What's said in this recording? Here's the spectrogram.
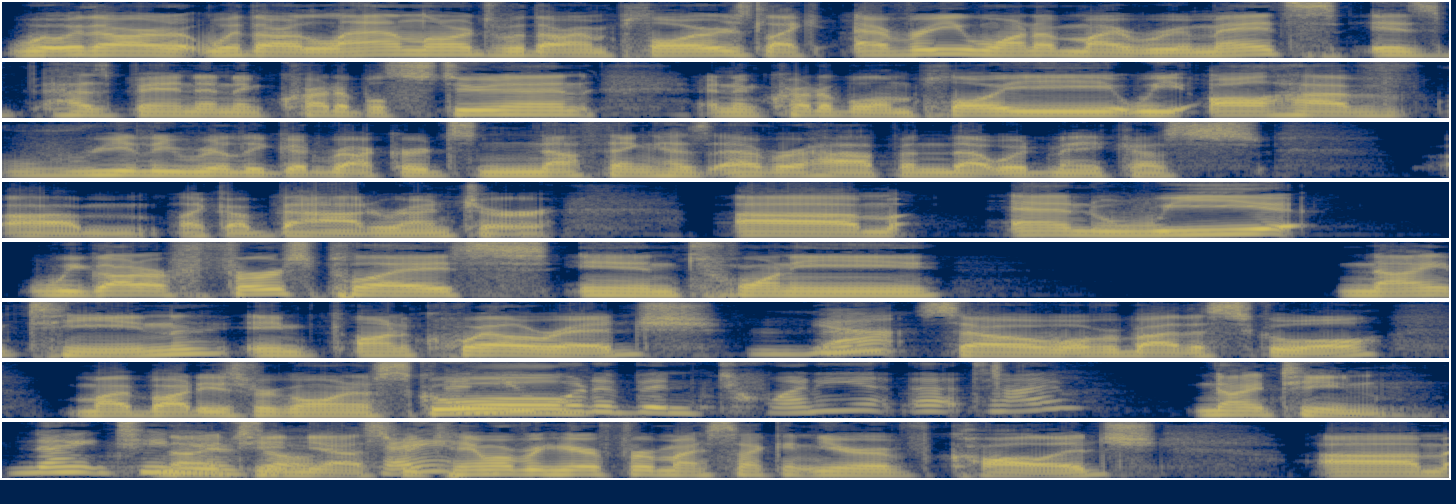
with our with our landlords with our employers like every one of my roommates is has been an incredible student an incredible employee we all have really really good records nothing has ever happened that would make us um, like a bad renter um, and we we got our first place in 2019 in on Quail Ridge Mhm. yeah, so over by the school. My buddies were going to And school. you would have been 20 at that time? 19. 19, years 19, old. yes. okay? We came over here for my second year of college. Um,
